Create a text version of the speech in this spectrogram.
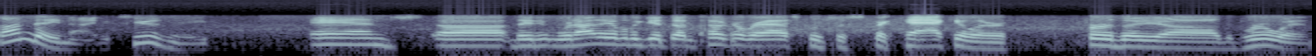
Sunday night. Excuse me, and uh, they were not able to get done Tuukka Rask, which was spectacular for the uh, the Bruins.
